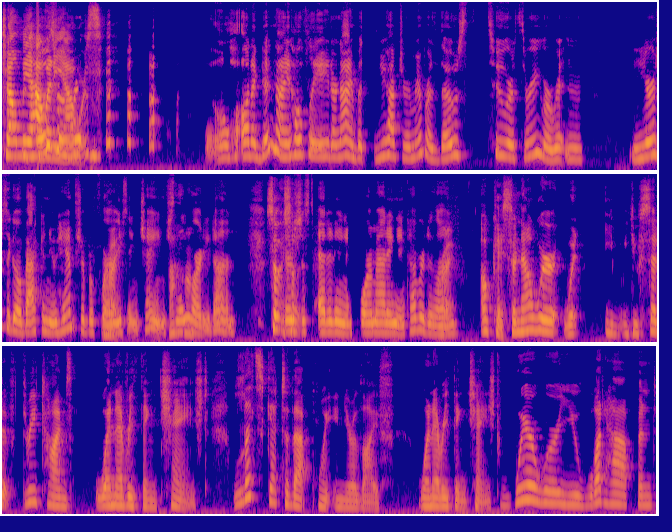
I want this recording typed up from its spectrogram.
Tell me But how many written- hours. Well, on a good night, hopefully eight or nine. But you have to remember those two or three were written years ago back in New Hampshire before Right. everything changed. So they've Uh-huh. already done. So, There's so just editing and formatting and cover design. Right. Okay, so now we're what you, you said it three times when everything changed. Let's get to that point in your life when everything changed. Where were you? What happened?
